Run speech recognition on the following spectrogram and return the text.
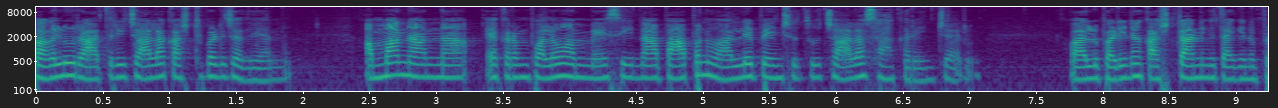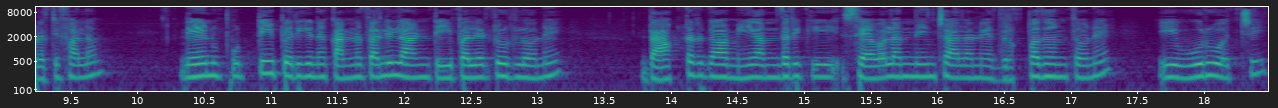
పగలు రాత్రి చాలా కష్టపడి చదివాను. అమ్మా నాన్న ఎకరం పొలం అమ్మేసి నా పాపను వాళ్ళే పెంచుతూ చాలా సహకరించారు. వాళ్ళు పడిన కష్టానికి తగిన ప్రతిఫలం నేను పుట్టి పెరిగిన కన్నతల్లి లాంటి ఈ పల్లెటూరులోనే డాక్టర్గా మీ అందరికీ సేవలందించాలనే దృక్పథంతోనే ఈ ఊరు వచ్చి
